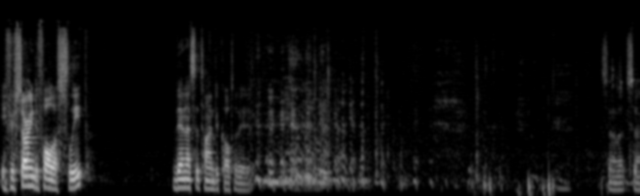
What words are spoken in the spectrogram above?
If you're starting to fall asleep, then that's the time to cultivate it. so that's. Uh,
